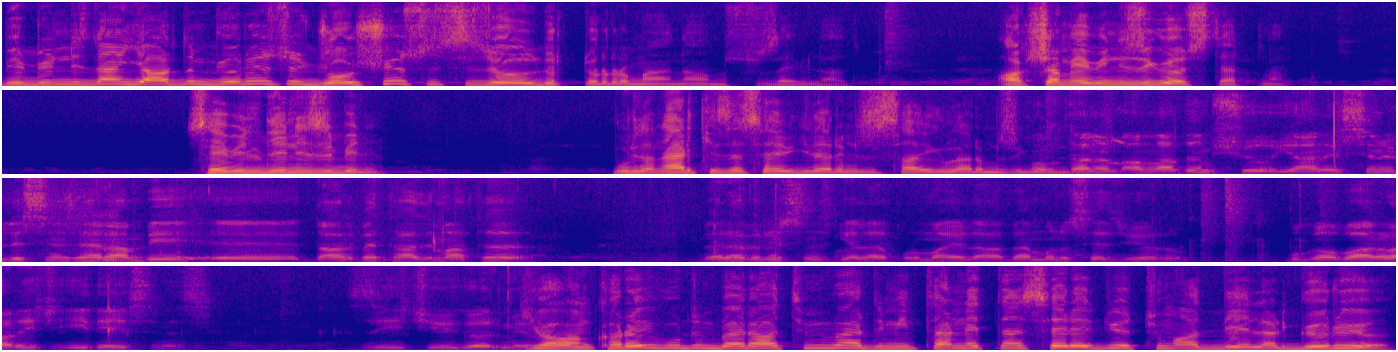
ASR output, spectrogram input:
Birbirinizden yardım görüyorsunuz, coşuyorsunuz sizi öldürttürürüm ha namussuz evladım. Akşam evinizi göstertmem. Sevildiğinizi bilin. Buradan herkese sevgilerimizi, saygılarımızı gönderiyoruz. Komutanım anladığım şu yani sinirlisiniz her an bir e, darbe talimatı verebilirsiniz genelkurmayla. Ben bunu seziyorum. Bu, aralar hiç iyi değilsiniz. Sizi hiç iyi görmüyorum. Ya Ankara'yı vurdum, beraatimi verdim. İnternetten seyrediyor tüm adliyeler, görüyor.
